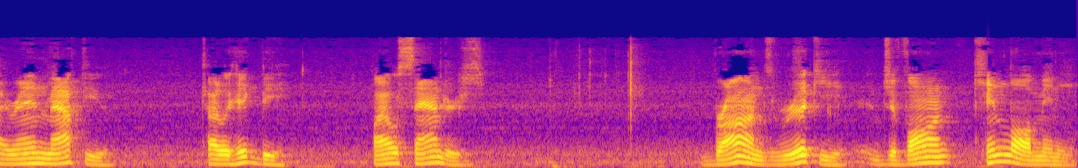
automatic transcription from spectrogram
Tyrann Mathieu, Tyler Higbee, Miles Sanders, bronze rookie Javon Kinlaw mini.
